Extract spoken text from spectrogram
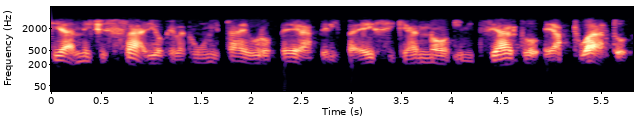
sia necessario che la comunità europea per i paesi che hanno iniziato e attuato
